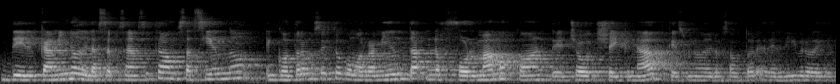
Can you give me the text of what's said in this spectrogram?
del camino de la... O sea, nosotros estábamos haciendo, encontramos esto como herramienta, nos formamos con, de hecho, Jake Knapp, que es uno de los autores del libro de,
